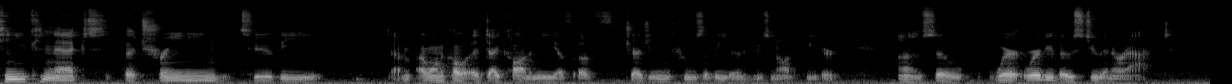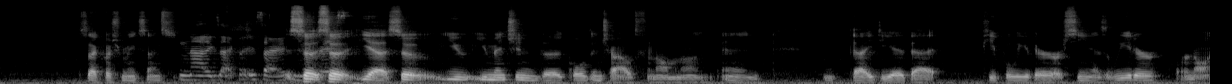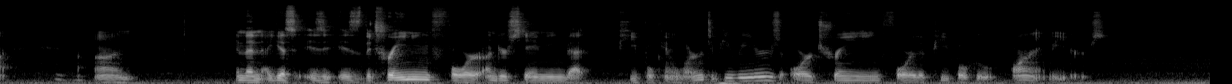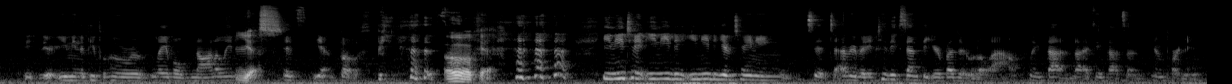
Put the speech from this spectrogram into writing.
can you connect the training to the, um, I want to call it a dichotomy of, of judging who's a leader and who's not a leader? Um, so, where, where do those two interact? Does that question make sense? Not exactly. Sorry. so so yeah so you you mentioned the golden child phenomenon and the idea that people either are seen as a leader or not Mhm. um, and then i guess is is the training for understanding that people can learn to be leaders or training for the people who aren't leaders You mean the people who were labeled not a leader? Yes. It's yeah, both. Oh okay you need to you need to you need to give training to, to everybody to the extent that your budget would allow. Like that, that I think that's important.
